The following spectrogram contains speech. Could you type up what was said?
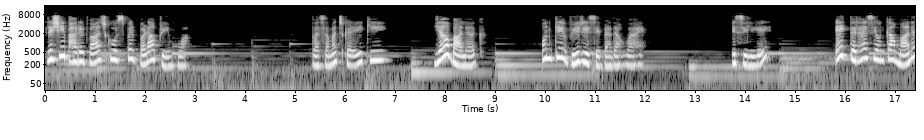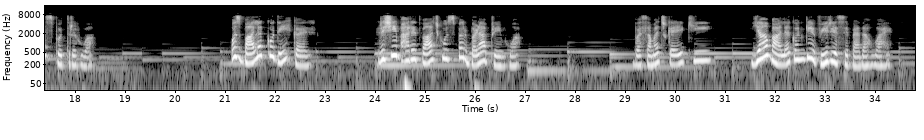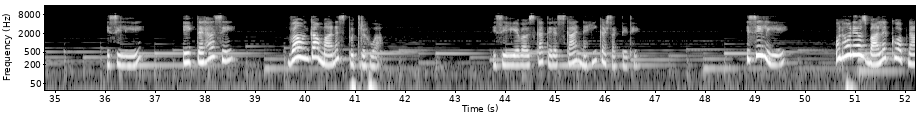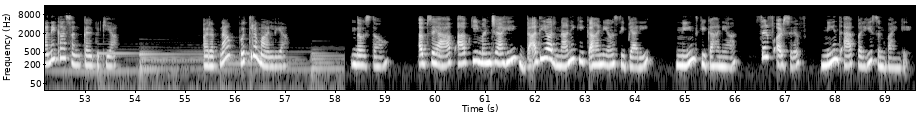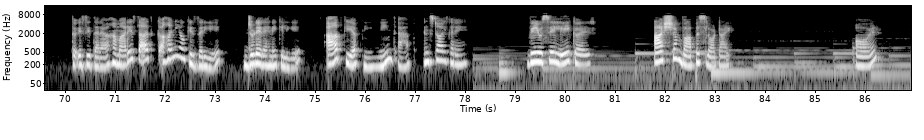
ऋषि भारद्वाज को उस पर बड़ा प्रेम हुआ। वह समझ गए कि यह बालक उनके वीर्य से पैदा हुआ है। इसीलिए एक तरह से उनका मानस पुत्र हुआ। उस बालक को देखकर ऋषि भारद्वाज को उस पर बड़ा प्रेम हुआ। वह समझ गए कि यह बालक उनके वीर्य से पैदा हुआ है। इसीलिए एक तरह से वह उनका मानस पुत्र हुआ। इसीलिए वह उसका तिरस्कार नहीं कर सकते थे। इसीलिए उन्होंने उस बालक को अपनाने का संकल्प किया और अपना पुत्र मान लिया। दोस्तों, अब से आप, आपकी मनचाही दादी और नानी की कहानियों से प्यारी नींद की कहानियाँ सिर्फ़ और सिर्फ़ नींद ऐप पर ही सुन पाएँगे। तो इसी तरह हमारे साथ कहानियों के ज़रिए जुड़े रहने के लिए आपकी अपनी नींद ऐप इंस्टॉल करें। वे उसे लेकर आश्रम वापस लौट आए और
